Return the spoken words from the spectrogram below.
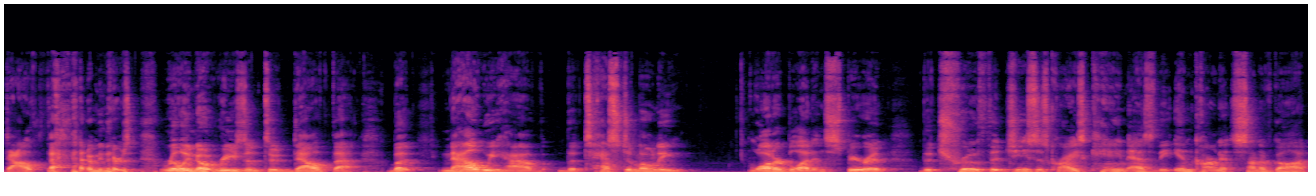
doubt that. I mean, there's really no reason to doubt that. But now we have the testimony, water, blood, and spirit, the truth that Jesus Christ came as the incarnate Son of God.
